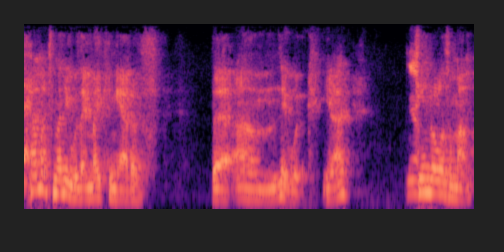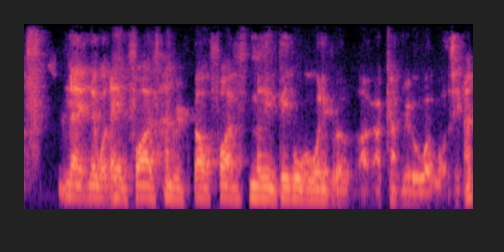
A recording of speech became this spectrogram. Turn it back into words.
how much money were they making out of the um, network? You know, Yeah. ten dollars a month. They, they what they had five hundred, oh, five million people or whatever. I, I can't remember what it was. You know,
